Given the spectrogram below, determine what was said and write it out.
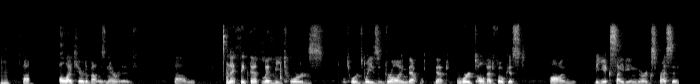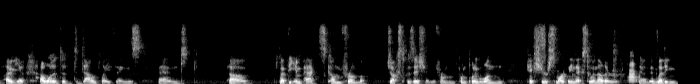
Mhm. Uh, all I cared about was narrative, um, and I think that led me towards towards ways of drawing that that weren't all that focused on being exciting or expressive. I you know, I wanted to, to downplay things and uh, let the impacts come from juxtaposition, from from putting one picture smartly next to another, and, and letting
